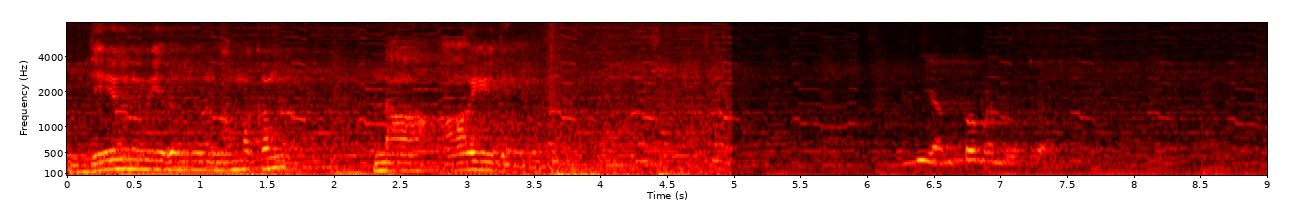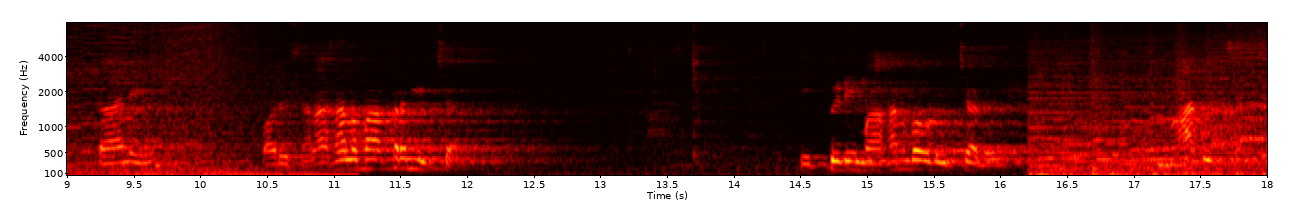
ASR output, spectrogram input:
దేవుని మీద ఉన్న నమ్మకం నా ఆయుధం. ముందు ఎంతోమంది వచ్చారు. కానీ వారు సలహాలు మాత్రమే ఇచ్చారు. ఇప్పుడు మహానుభావుడు ఇచ్చాడు. మాట ఇచ్చాడు.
